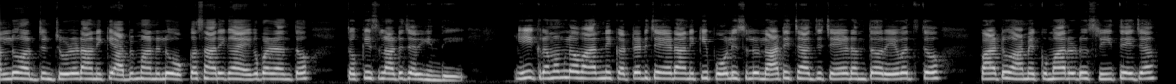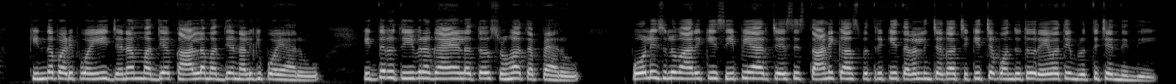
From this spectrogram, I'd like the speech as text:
అల్లు అర్జున్ చూడడానికి అభిమానులు ఒక్కసారిగా ఎగబడంతో తొక్కిసలాట జరిగింది. ఈ క్రమంలో వారిని కట్టడి చేయడానికి పోలీసులు లాఠీచార్జి చేయడంతో రేవతితో పాటు ఆమె కుమారుడు శ్రీతేజ కింద పడిపోయి జనం మధ్య కాళ్ళ మధ్య నలిగిపోయారు. ఇద్దరు తీవ్ర గాయాలతో స్పృహ తప్పారు. పోలీసులు వారికి సిపిఆర్ చేసి స్థానిక ఆసుపత్రికి తరలించగా చికిత్స పొందుతూ రేవతి మృతి చెందింది.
